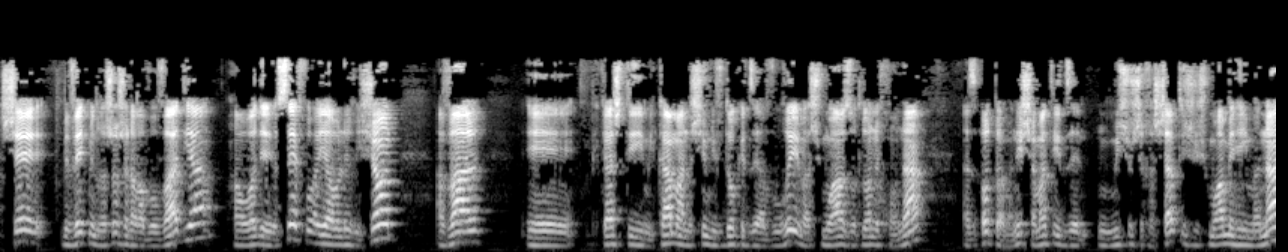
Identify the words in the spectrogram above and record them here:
שבבית מדרשו של הרב עובדיה, הרב עובדיה יוסף הוא היה עולה ראשון, אבל אה, ביקשתי מכמה אנשים לבדוק את זה עבורי, והשמועה הזאת לא נכונה. אז עוד פעם, אני שמעתי את זה ממישהו שחשבתי שהיא שמועה מהימנה,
